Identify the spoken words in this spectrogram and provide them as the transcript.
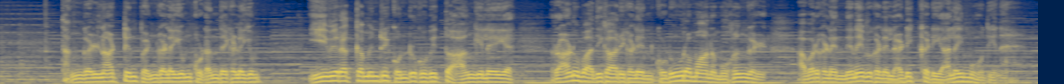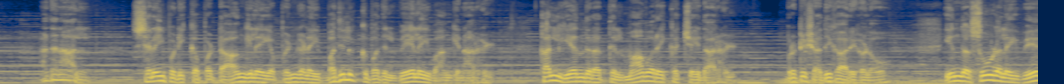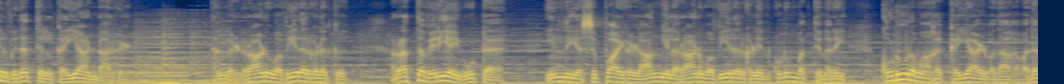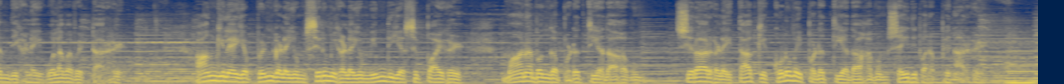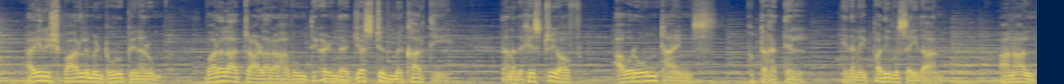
தங்கள் நாட்டின் பெண்களையும் குழந்தைகளையும் ஈவிரக்கமின்றி கொன்று குவித்த ஆங்கிலேய இராணுவ அதிகாரிகளின் கொடூரமான முகங்கள் அவர்களின் நினைவுகளில் அடிக்கடி அலைமோதின. அதனால் சிறைப்பிடிக்கப்பட்ட ஆங்கிலேய பெண்களை பதிலுக்கு பதில் வேலை வாங்கினார்கள். கல் இயந்திரத்தில் மாவரைக்கச் செய்தார்கள். பிரிட்டிஷ் அதிகாரிகளோ இந்த சூழலை வேறு விதத்தில் கையாண்டார்கள். தங்கள் இராணுவ வீரர்களுக்கு இரத்த வெறியை ஊட்ட இந்திய சிப்பாய்கள் ஆங்கில இராணுவ வீரர்களின் குடும்பத்தினரை கொடூரமாக கையாள்வதாக வதந்திகளை உலவ விட்டார்கள் ஆங்கிலேய பெண்களையும் சிறுமிகளையும் இந்திய சிப்பாய்கள் மானபங்கப்படுத்தியதாகவும் சிறார்களை தாக்கி கொடுமைப்படுத்தியதாகவும் செய்தி பரப்பினார்கள். ஐரிஷ் பார்லிமெண்ட் உறுப்பினரும் வரலாற்றாளராகவும் திகழ்ந்த ஜஸ்டின் மெக்கார்த்தி தனது history of our own times புத்தகத்தில் இதனை பதிவு செய்தான். ஆனால்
